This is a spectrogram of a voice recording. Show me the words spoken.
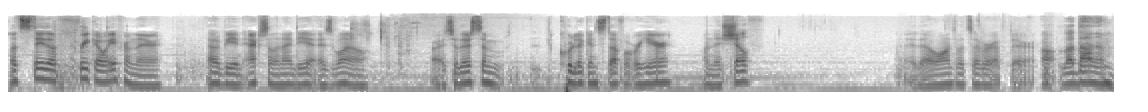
Let's stay the freak away from there. That would be an excellent idea as well. Alright, so there's some cool looking stuff over here on this shelf. Uh, I don't want what's ever up there. Oh, laudanum.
